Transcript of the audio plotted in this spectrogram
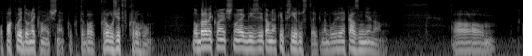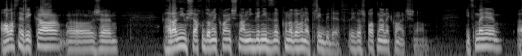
opakuje do nekonečna, jako třeba kroužit v kruhu. Dobré nekonečno je, když je tam nějaký přírůstek nebo je nějaká změna. Ehm, a on vlastně říká, eh, že hraním šachu do nekonečna nikdy nic nového nepřibyde. Je to špatné nekonečno. Nicméně eh,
